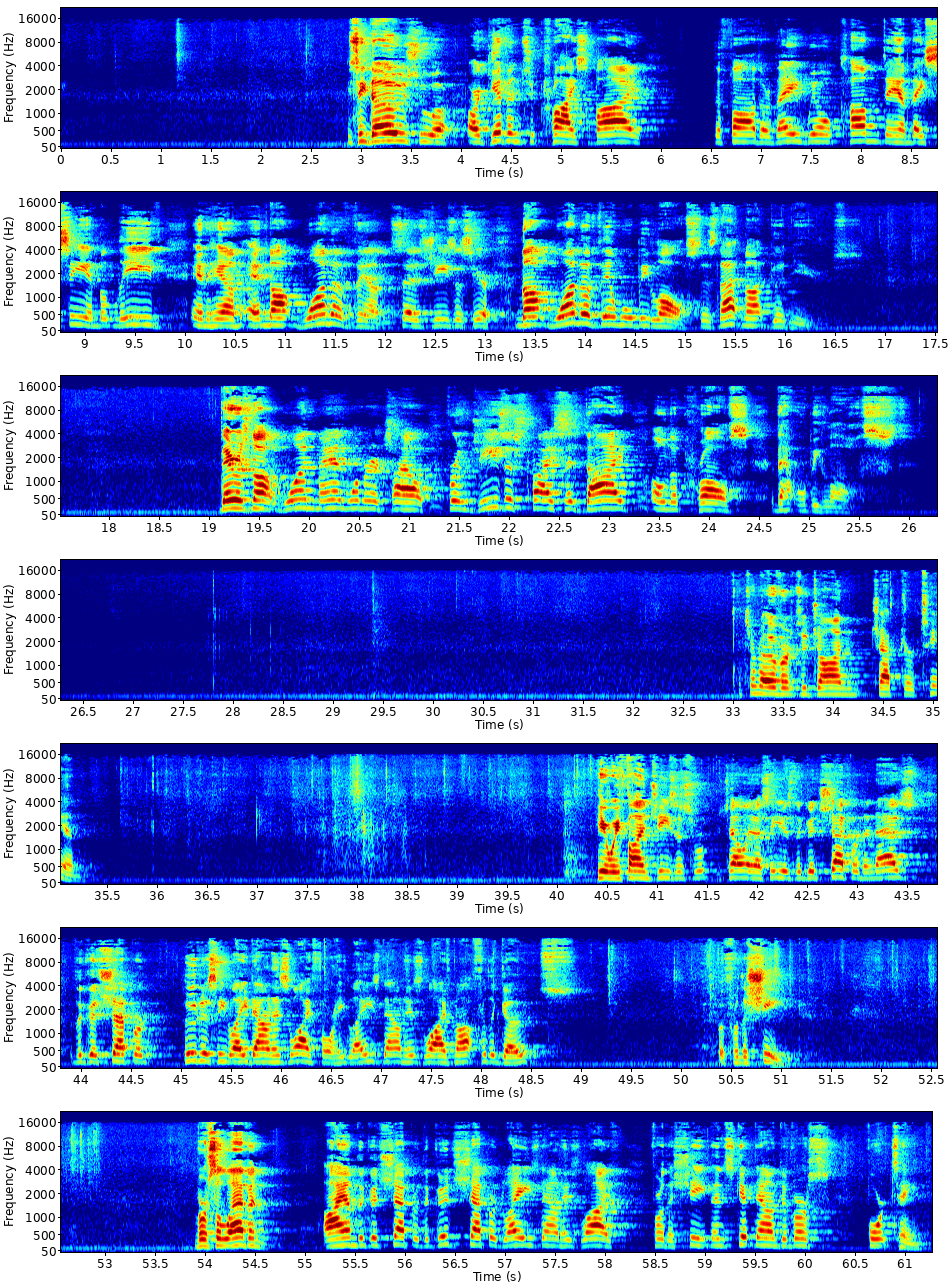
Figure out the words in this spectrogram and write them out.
You see, those who are, are given to Christ by the Father, they will come to him. They see and believe in him, and not one of them, says Jesus here, not one of them will be lost. Is that not good news? There is not one man, woman, or child for whom Jesus Christ has died on the cross that will be lost. Turn over to John chapter 10. Here we find Jesus telling us he is the good shepherd, and as the good shepherd, who does he lay down his life for? He lays down his life not for the goats but for the sheep. Verse 11 I am the good shepherd. The good shepherd lays down his life for the sheep. Then skip down to verse 14.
